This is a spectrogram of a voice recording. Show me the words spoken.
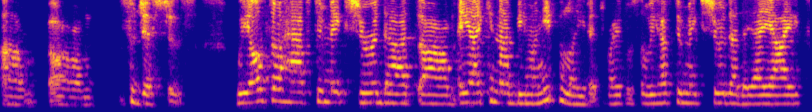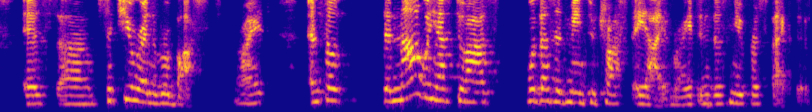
um, um, suggestions we also have to make sure that um, AI cannot be manipulated, right? So we have to make sure that the AI is uh, secure and robust, right? And so then now we have to ask, what does it mean to trust AI, right? In this new perspective,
